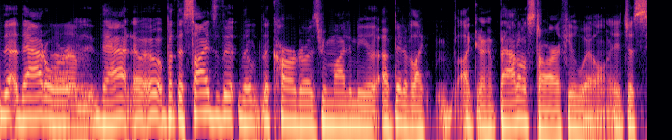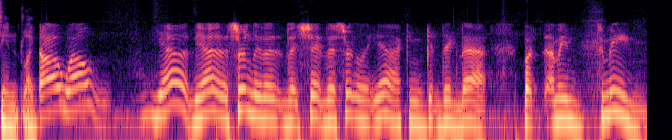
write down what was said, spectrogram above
Th- that or um, that, uh, but the sides of the, the, the, corridors reminded me a bit of like like a Battlestar, if you will. It just seemed like. Oh well, yeah, yeah. Certainly, the, the shape. There's certainly, yeah, I can dig that. But I mean, to me,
